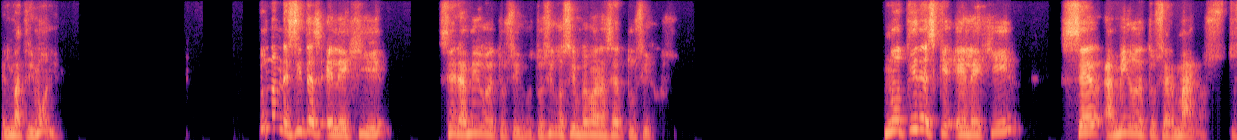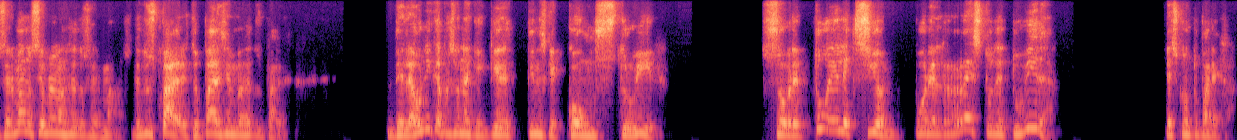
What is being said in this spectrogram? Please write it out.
el matrimonio. Tú no necesitas elegir ser amigo de tus hijos. Tus hijos siempre van a ser tus hijos. No tienes que elegir ser amigo de tus hermanos. Tus hermanos siempre van a ser tus hermanos. De tus padres, tus padres siempre van a ser tus padres. De la única persona que quieres, tienes que construir sobre tu elección por el resto de tu vida es con tu pareja.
